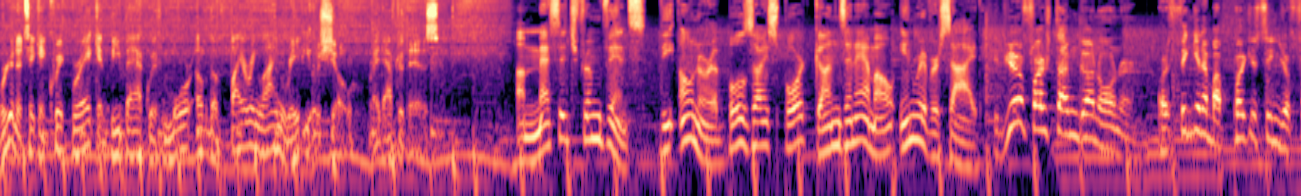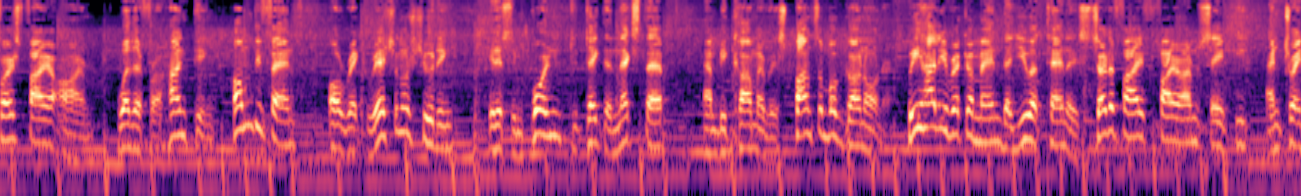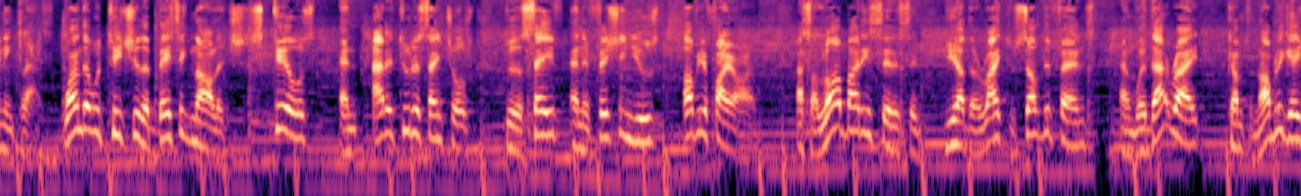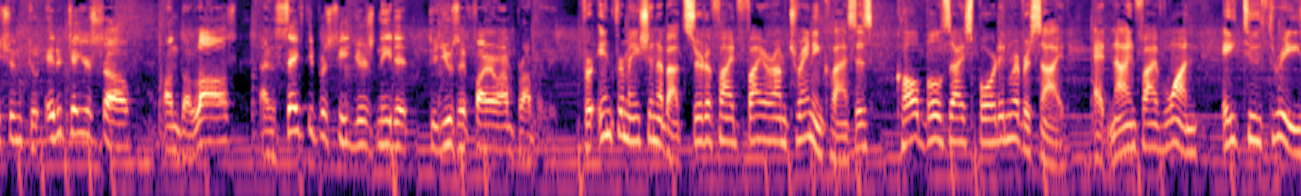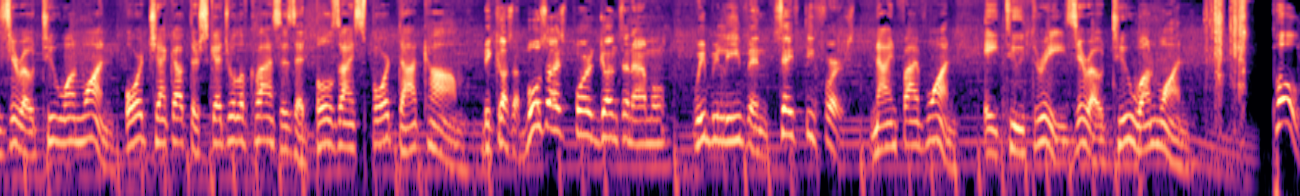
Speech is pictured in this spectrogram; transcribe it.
We're going to take a quick break and be back with more of the Firing Line radio show right after this. A message from Vince, the owner of Bullseye Sport Guns and Ammo in Riverside. If you're a first time gun owner or thinking about purchasing your first firearm, whether for hunting, home defense, or recreational shooting, it is important to take the next step and become a responsible gun owner. We highly recommend that you attend a certified firearm safety and training class, one that will teach you the basic knowledge, skills, and attitude essentials to the safe and efficient use of your firearm. As a law abiding citizen, you have the right to self defense, and with that right comes an obligation to educate yourself on the laws and safety procedures needed to use a firearm properly. For information about certified firearm training classes, call Bullseye Sport in Riverside at 951 823 0211 or check out their schedule of classes at bullseyesport.com. Because at Bullseye Sport Guns and Ammo, we believe in safety first. 951 823 0211. Pull!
